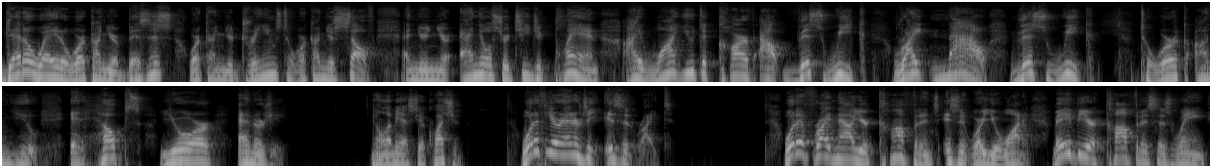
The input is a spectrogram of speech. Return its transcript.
Get away to work on your business, work on your dreams, to work on yourself. And in your annual strategic plan. I want you to carve out this week, right now, this week, to work on you. It helps your energy. Now, let me ask you a question. What if your energy isn't right? What if right now your confidence isn't where you want it? Maybe your confidence has waned.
